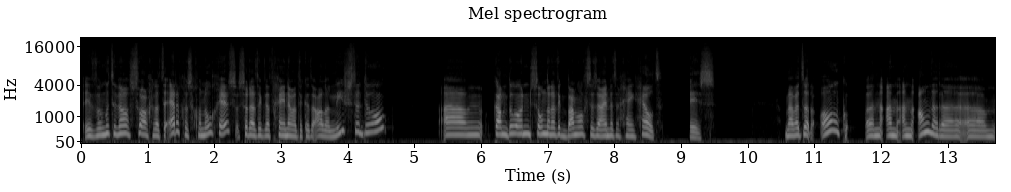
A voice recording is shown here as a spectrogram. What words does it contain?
Eh, we moeten wel zorgen dat er ergens genoeg is, zodat ik datgene wat ik het allerliefste doe, um, kan doen zonder dat ik bang hoef te zijn dat er geen geld is. Maar wat er ook een, een, andere um,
